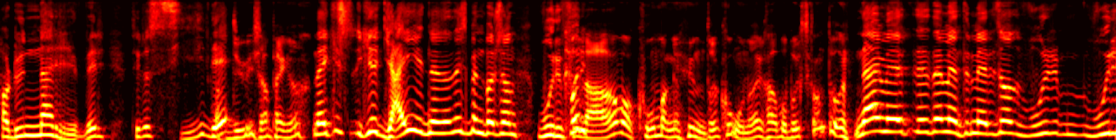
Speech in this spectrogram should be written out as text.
Har du nerver til å si det? At du ikke har penger? Nei, ikke, ikke jeg nødvendigvis, men bare sånn Hvorfor? Klar over hvor mange hundre kroner jeg har på brukskontoen? Nei, men jeg, jeg, mente mer sånn at hvor, hvor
